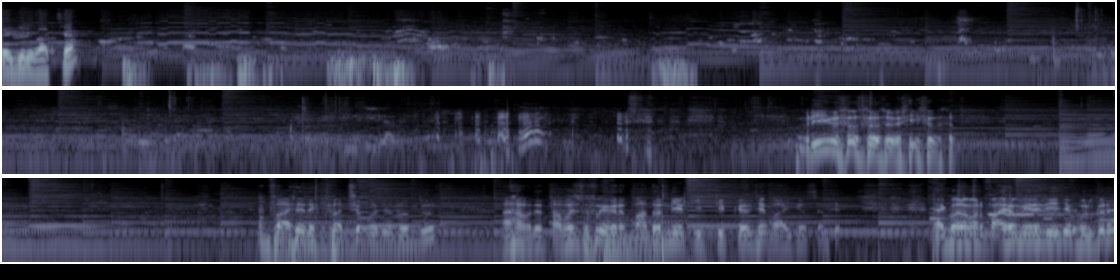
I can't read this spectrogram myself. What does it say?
বেজির বাচ্চা। বাইরে দেখতে পাচ্ছ প্রচুর রোদ্দুর। আর আমাদের তাপস বাবু এখানে পাথর নিয়ে টিপ টিপ খেলছে বাইকের সাথে। একবার আমার পায়েও মেরে দিয়েছে ভুল করে।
